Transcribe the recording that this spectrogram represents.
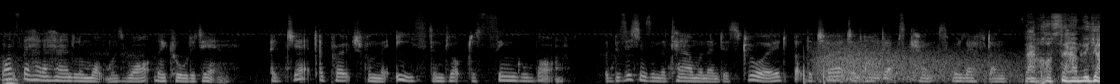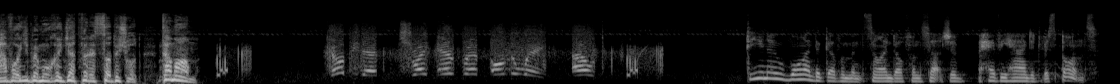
Once they had a handle on what was what, they called it in. A jet approached from the east and dropped a single bomb. The positions in the town were then destroyed, but the church and IDAP's camps were left un... درخواست حمله هوایی به موقعیت فرستاده شد تمام Copy that. Strike aircraft do you know why the government signed off on such a heavy-handed response?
